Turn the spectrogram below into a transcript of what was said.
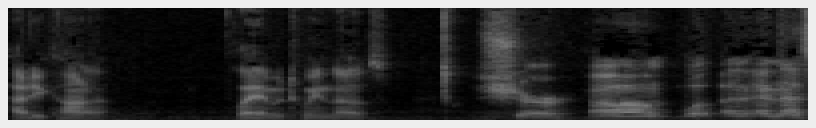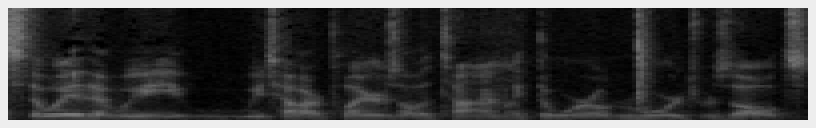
How do you kind of play in between those? Sure. Um, well, and that's the way that we we tell our players all the time. Like the world rewards results.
